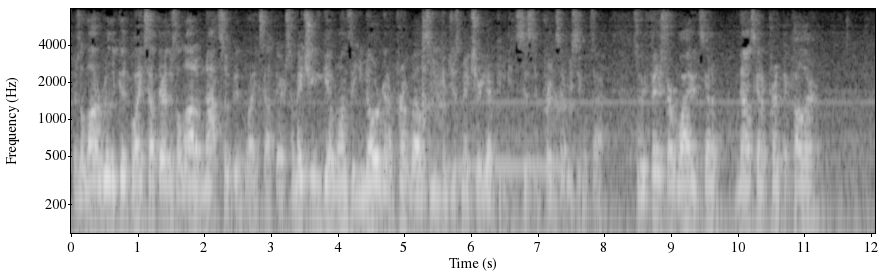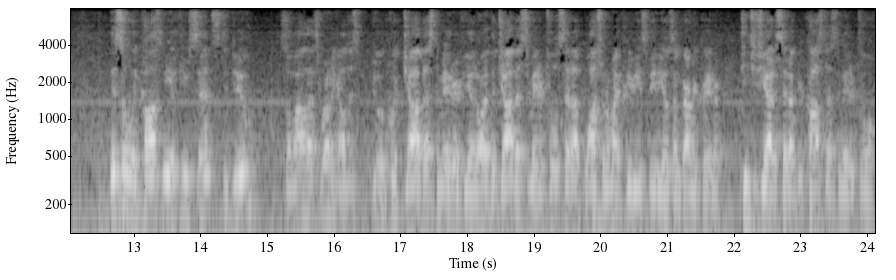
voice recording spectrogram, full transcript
There's a lot of really good blanks out there. There's a lot of not so good blanks out there. So make sure you get ones that you know are going to print well so you can just make sure you have good consistent prints every single time. So we finished our white. It's gonna Now it's going to print the color. This only cost me a few cents to do. So while that's running, I'll just do a quick job estimator. If you don't have the job estimator tool set up, watch one of my previous videos on Garment Creator. Teaches you how to set up your cost estimator tool.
